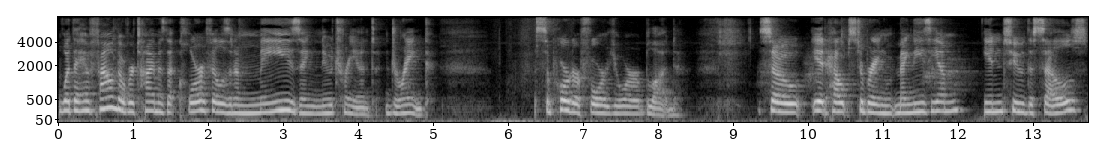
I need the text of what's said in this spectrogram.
what they have found over time is that chlorophyll is an amazing nutrient drink supporter for your blood. So it helps to bring magnesium into the cells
